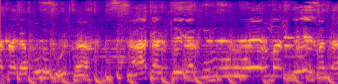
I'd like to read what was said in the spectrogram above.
asa dafuu kuuta saakan kee garuu warma seermata.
